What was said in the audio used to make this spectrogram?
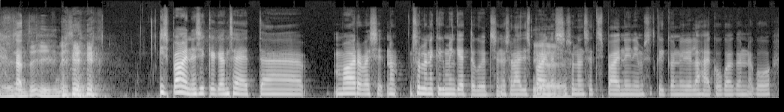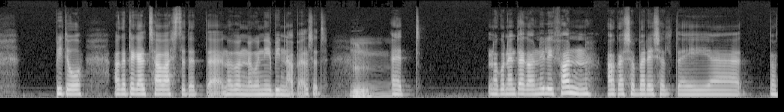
see on tõsi, see on tõsi. Hispaanias ikkagi on see, et äh, ma arvasin, noh, sul on ikkagi mingi ettekujutus, on ju, sa lähed Hispaaniasse jaa. sul on see, et Hispaania inimesed kõik on ülilahe, kogu aeg on nagu pidu, aga tegelikult sa avastad, et äh, nad on nagu nii pinnapealsed, Mm. et nagu nendega on üli fun, aga sa päriselt ei äh, noh,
